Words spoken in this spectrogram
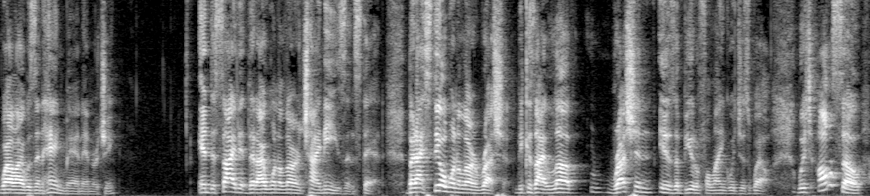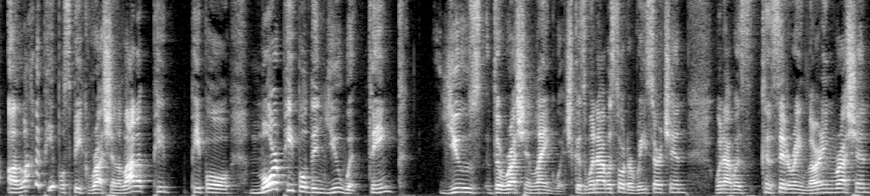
while I was in hangman energy and decided that I want to learn Chinese instead. But I still want to learn Russian because I love Russian is a beautiful language as well. Which also a lot of people speak Russian. A lot of pe- people, more people than you would think use the Russian language because when I was sort of researching, when I was considering learning Russian,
